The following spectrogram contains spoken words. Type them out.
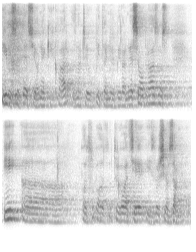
ili se desio neki kvar, znači u pitanju je bila neseobraznost i trgovac je izvršio zamenu.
